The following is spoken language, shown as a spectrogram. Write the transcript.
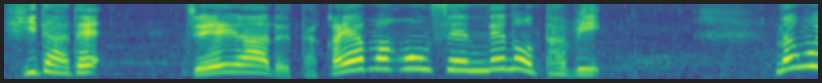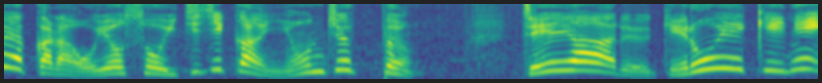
飛騨で JR 高山本線での旅。名古屋からおよそ1時間40分 JR 下呂駅に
